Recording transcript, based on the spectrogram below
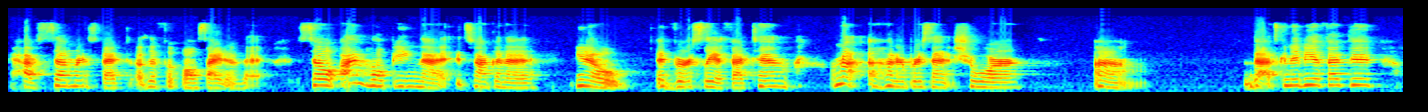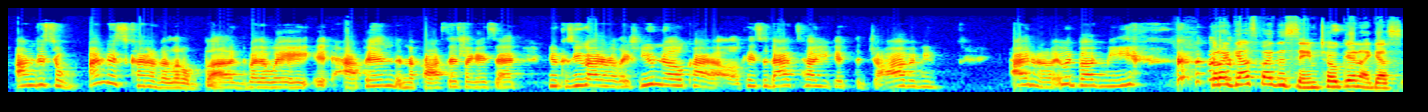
have some respect of the football side of it. So I'm hoping that it's not going to, you know, adversely affect him. I'm not 100% sure um, that's going to be affected. I'm just a, I'm just kind of a little bugged by the way it happened in the process. Like I said, you know, because you got a relation, you know, Kyle. Okay, so that's how you get the job. I mean, I don't know. It would bug me. but I guess by the same token, I guess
